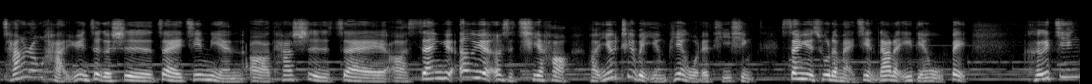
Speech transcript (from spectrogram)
长荣海运这个是在今年啊，它是在呃三月二月二十七号啊 YouTube 影片我的提醒，三月初的买进拉了一点五倍。合金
